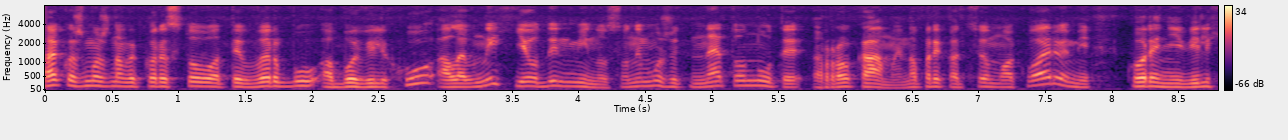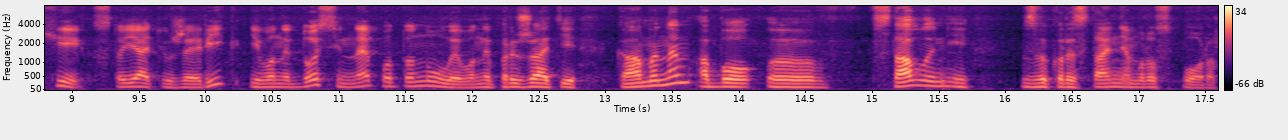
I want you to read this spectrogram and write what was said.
Також можна використовувати вербу або вільху, але в них є один мінус: вони можуть не тонути роками. Наприклад, в цьому акваріумі корені вільхи стоять уже рік і вони досі не потонули. Вони прижаті каменем або е, вставлені з використанням розпорок.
